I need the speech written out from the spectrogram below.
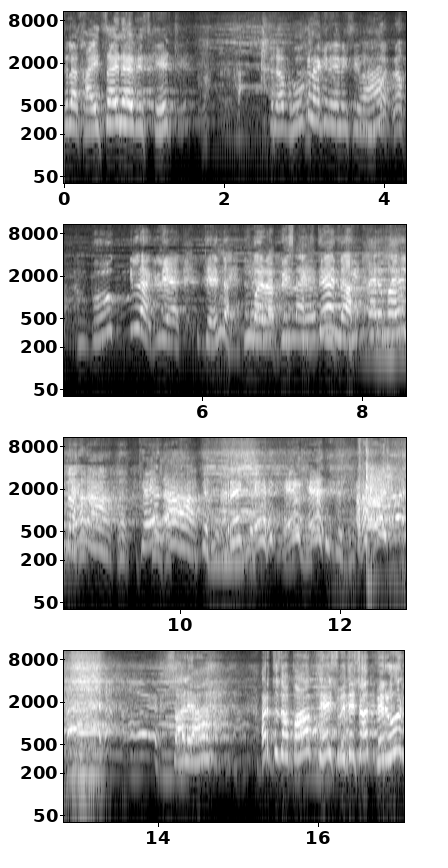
तुला खायचं आहे ना बिस्किट? तुला भूक लागली आहे ना शिवा? मला भूक लागली आहे. दे ना मला बिस्किट दे ना. तर मग दे घे ना. घे ना. अरे घे घे घे. साल्या अरे तुझा बाप देश विदेशात फिरून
